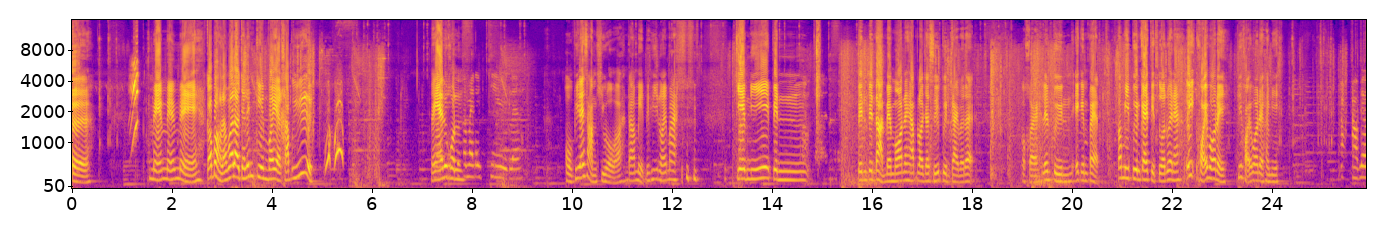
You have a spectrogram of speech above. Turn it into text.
อแหมแหมแหมก็บอกแล้วว่าเราจะเล่นเกมไวอะครับอือเป็นไงทุกคน ทำไมได้คิวอีกแล้ว โอ้พี่ได้สามคิวเหรอวะ ดาเมจไปพี่น้อยมาก เกมนี้เป็น เป็นเป็นด่านแบมมอสนะครับ เราจะซื้อปืนไกลมาด้วย โอเค เล่นปืน XM8 ต้องมีปืนไกลติดตัวด้วยนะ เอ้ย ขอให้บอลหน่อยพี่ขอให้บอลหน่อยใครมี เอาเบี้ย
